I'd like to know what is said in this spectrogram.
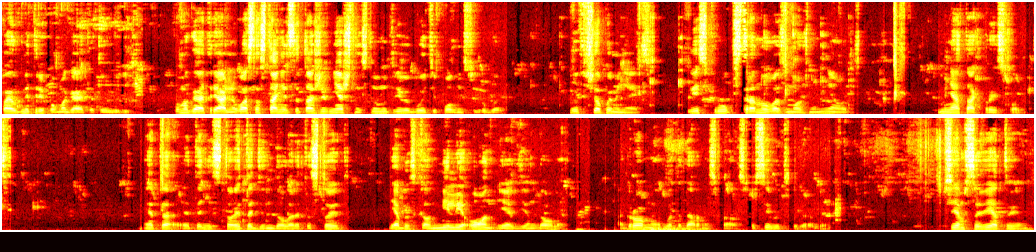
Павел Дмитриев помогает это увидеть. Помогает реально. У вас останется та же внешность, но внутри вы будете полностью другой. Вы все поменяете. Весь круг, страну, возможно. У меня вот... У меня так происходит. Это, это не стоит один доллар, это стоит, я бы сказал, миллион и один доллар. Огромная благодарность, Павел. Спасибо тебе, дорогой. Всем советую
